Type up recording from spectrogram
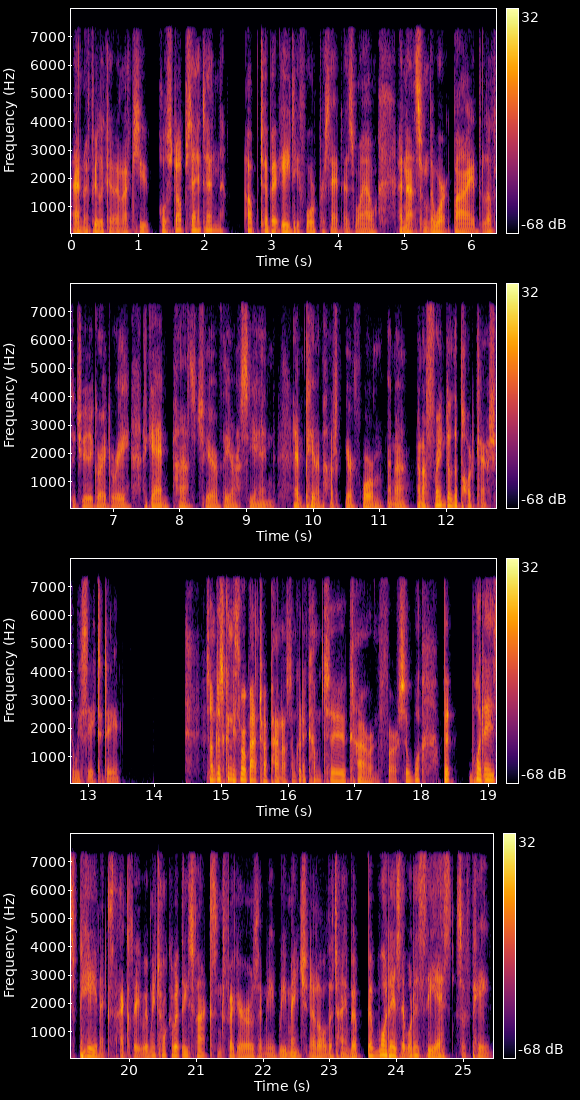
And if we look at an acute post op setting, up to about 84% as well. And that's from the work by the lovely Julie Gregory, again, past chair of the RCN and Pain and Palliative Care Forum, and a, and a friend of the podcast, shall we say, today. So I'm just going to throw back to our panel. So I'm going to come to Karin first. So what, but what is pain exactly? When we talk about these facts and figures, I mean, we mention it all the time, but but what is it? What is the essence of pain?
